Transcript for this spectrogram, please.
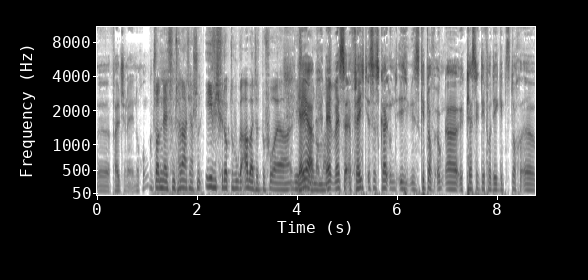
äh, falsch in Erinnerung? John Nathan Turner hat ja schon ewig für Doctor Who gearbeitet, bevor er die ja, Serie ja. übernommen hat. Ja, weißt du, vielleicht ist es gerade, und ich, es gibt auf irgendeiner Classic-DVD gibt's doch, äh,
